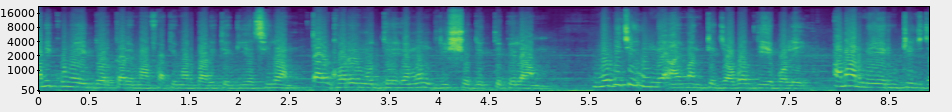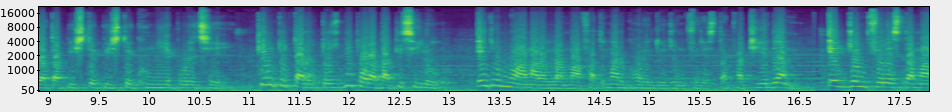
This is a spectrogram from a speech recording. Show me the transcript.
আমি কোনো এক দরকারে মা ফাতিমার বাড়িতে গিয়েছিলাম। তার ঘরের মধ্যে এমন দৃশ্য দেখতে পেলাম নবীজি উম্মে আয়মানকে জবাব দিয়ে বলে, আমার মেয়ে রুটির জাতা পিষতে পিষতে ঘুমিয়ে পড়েছে, কিন্তু তার তসবি পড়া বাকি ছিল। এই জন্য আমার আল্লাহ মা ফাতেমার ঘরে দুজন ফেরেস্তা পাঠিয়ে দেন। একজন ফেরেস্তা মা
